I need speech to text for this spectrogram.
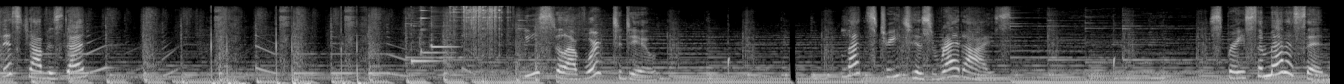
This job is done. We still have work to do. Let's treat his red eyes. Spray some medicine.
